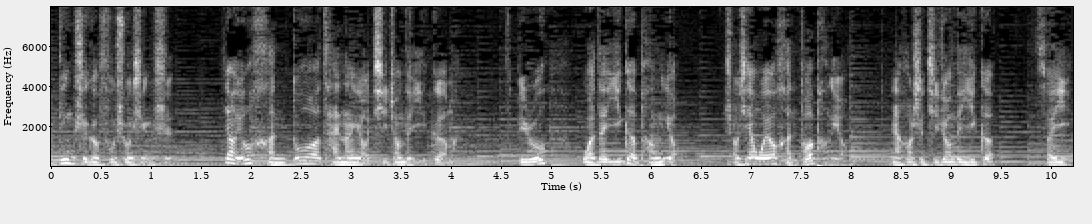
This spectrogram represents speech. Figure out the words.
一定是个复数形式，要有很多才能有其中的一个嘛。比如我的一个朋友，首先我有很多朋友，然后是其中的一个，所以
